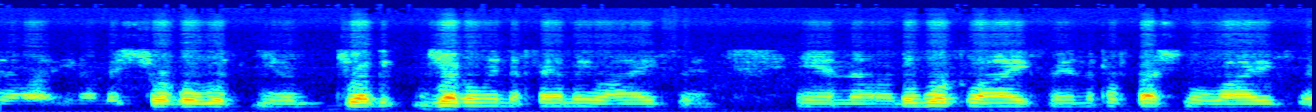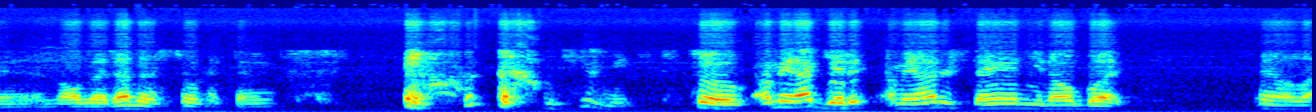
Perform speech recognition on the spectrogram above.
uh, you know, they struggle with, you know, drug, juggling the family life and, and uh, the work life and the professional life and all that other sort of thing. Excuse me. So, I mean, I get it. I mean, I understand, you know, but, you know,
